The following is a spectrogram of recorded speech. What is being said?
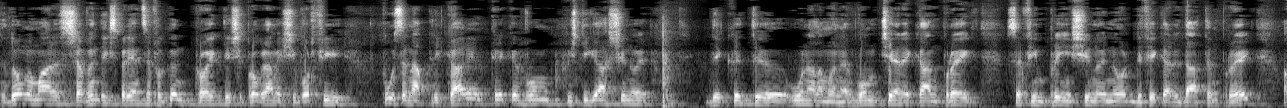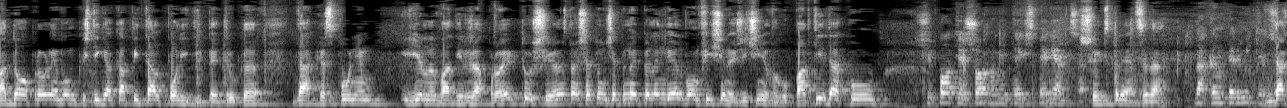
domnul Marius și având experiență făcând proiecte și programe și vor fi puse în aplicare, cred că vom câștiga și noi decât uh, una la mână. Vom cere ca în proiect să fim prinși și noi de fiecare dată în proiect. A doua problemă, vom câștiga capital politic, pentru că dacă spunem, el va dirija proiectul și ăsta și atunci pe noi pe lângă el vom fi și noi. Și cine a făcut? Partida cu și poate și o anumită experiență. Și experiență, da. Dacă îmi permiteți da, să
